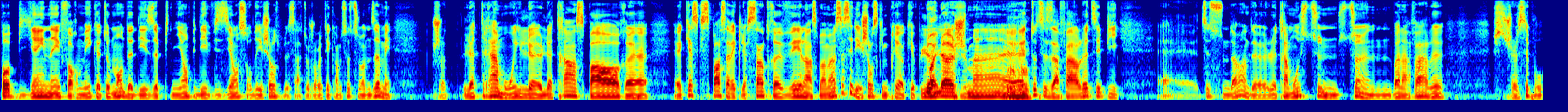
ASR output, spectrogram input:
pas bien informé, que tout le monde a des opinions puis des visions sur des choses. Ça a toujours été comme ça, tu vas me dire, mais je- le tramway, le, le transport, euh, euh, qu'est-ce qui se passe avec le centre-ville en ce moment? Ça, c'est des choses qui me préoccupent. Le Ouais. logement, euh, toutes ces affaires-là, tu sais, puis... euh, si tu me demandes, le tramway, c'est une, une bonne affaire, là? Je, le sais pas.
